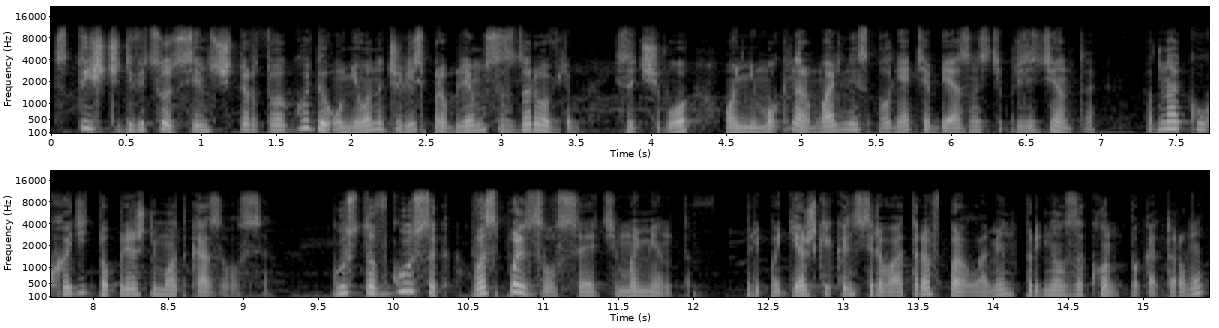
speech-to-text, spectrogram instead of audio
С 1974 года у него начались проблемы со здоровьем, из-за чего он не мог нормально исполнять обязанности президента. Однако уходить по-прежнему отказывался. Густав Гусак воспользовался этим моментом. При поддержке консерваторов парламент принял закон, по которому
